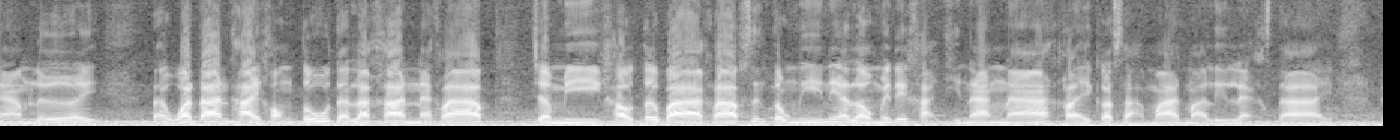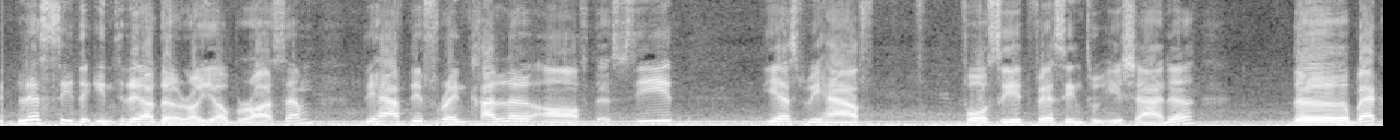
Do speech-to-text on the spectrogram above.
งามเลย แต่ว่าด้านท้ายของตู้แต่ละคันนะครับ จะมีเคาน์เตอร์บาร์ครับ ซึ่งตรงนี้เนี่ยเราไม่ได้ขายที่นั่งนะ ใครก็สามารถมารีแลกซ์ได้ Let's see the interior of the Royal Blossom they have different color of the seat yes we have four seat facing to each other the back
